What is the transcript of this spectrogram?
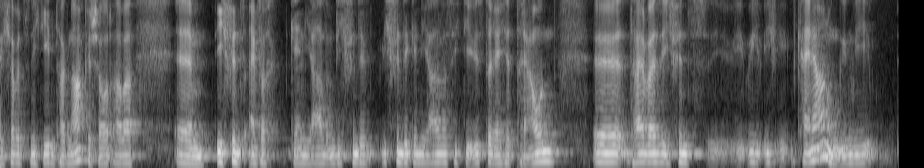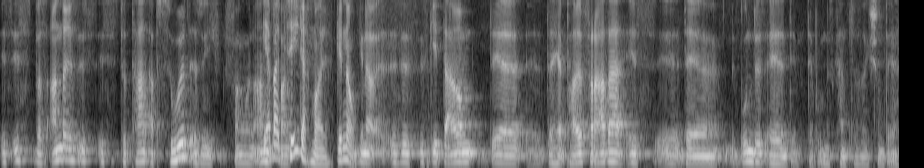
Ich habe jetzt nicht jeden Tag nachgeschaut, aber ähm, ich finde es einfach genial und ich finde, ich finde genial, was sich die Österreicher trauen. Äh, teilweise, ich finde es, keine Ahnung, irgendwie, es ist was anderes, ist, es ist total absurd. Also ich fange mal an. Ja, aber erzähl doch mal, genau. Genau, es, ist, es geht darum, der, der Herr Palfrader ist äh, der, Bundes, äh, der, Bundeskanzler, sag ich schon, der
